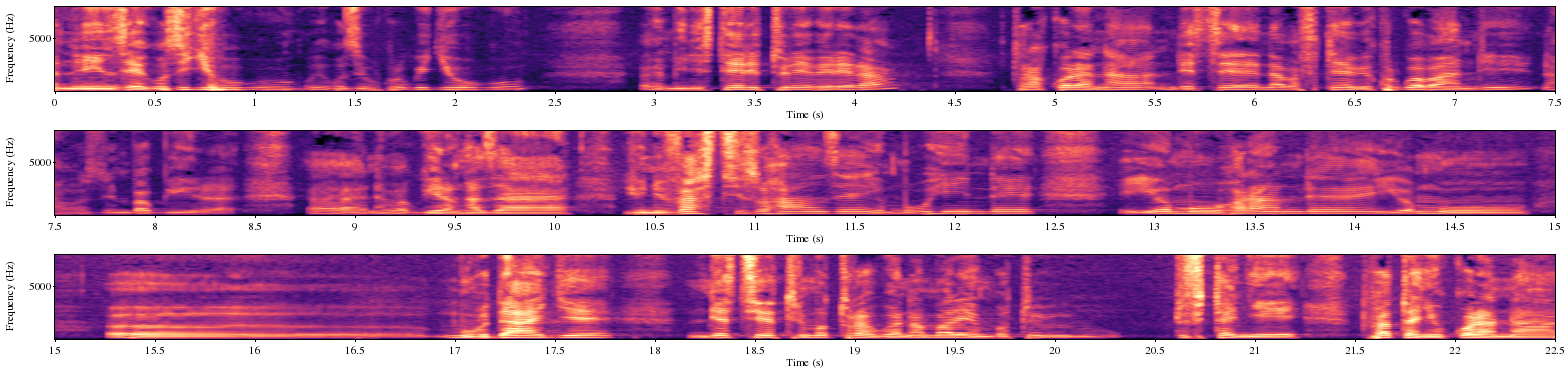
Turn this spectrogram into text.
n'inzego z'igihugu ubuyobozi bukuru bw'igihugu minisiteri itureberera turakorana ndetse n'abafatanyabikorwa bandi nahoze mbabwira eh, nababwira nka za university zo hanze iyo mu buhinde iyo mu buholande iyo eh, mu budage ndetse turimo turagura n'amarembo dufitanye twatangiye gukorana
